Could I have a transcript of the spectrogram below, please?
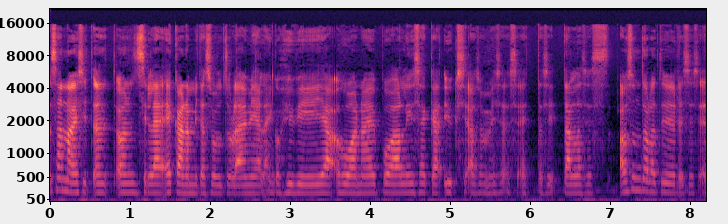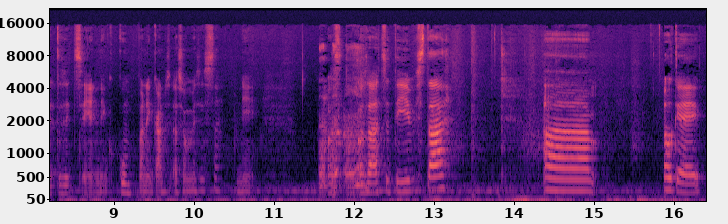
sanoisit, että on sillä ekana, mitä sulla tulee mieleen, kun hyviä ja huonoja puolia sekä yksi asumisessa, että sitten tällaisessa asuntolotyylisessä, että sitten siinä niin kumppanin kanssa asumisessa, niin os- osaat sä tiivistää? Uh, Okei. Okay.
